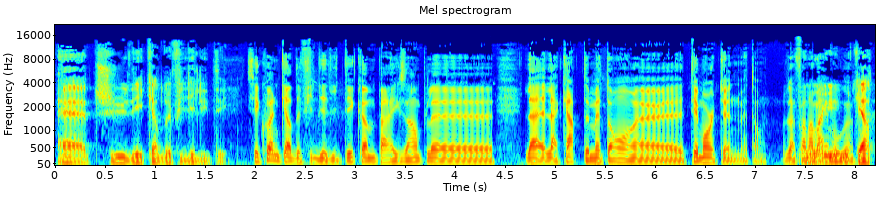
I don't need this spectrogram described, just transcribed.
As-tu des cartes de fidélité? C'est quoi une carte de fidélité? Comme par exemple euh, la, carte, mettons, euh, Tim Horton, mettons. Vous avez fait oui, même? Une carte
